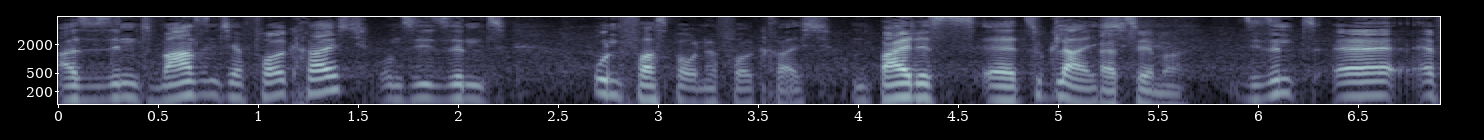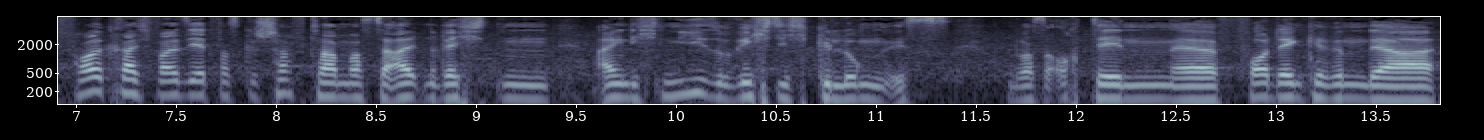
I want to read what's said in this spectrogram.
Also sie sind wahnsinnig erfolgreich und sie sind unfassbar unerfolgreich. Und beides äh, zugleich. Erzähl mal. Sie sind äh, erfolgreich, weil sie etwas geschafft haben, was der alten Rechten eigentlich nie so richtig gelungen ist. Und was auch den äh, Vordenkerinnen der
